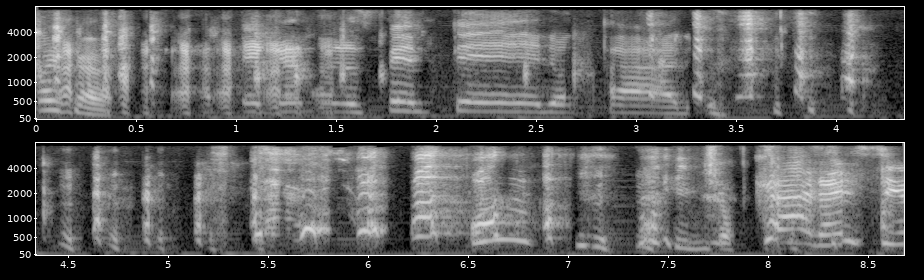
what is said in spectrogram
Vai, cara. Tá pegando meus pentelhos, otário. Cara, se,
